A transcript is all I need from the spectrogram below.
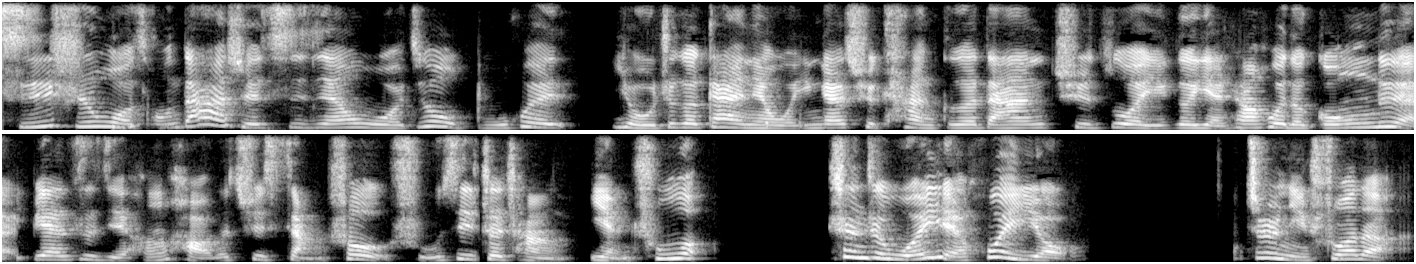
其实我从大学期间我就不会有这个概念，我应该去看歌单，去做一个演唱会的攻略，以便自己很好的去享受、熟悉这场演出。甚至我也会有，就是你说的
